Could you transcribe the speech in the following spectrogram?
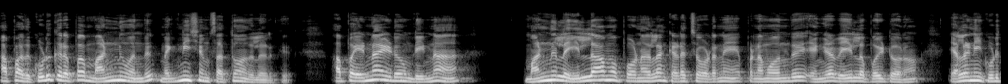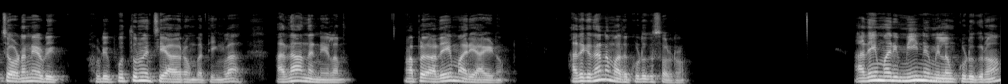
அப்போ அது கொடுக்குறப்ப மண் வந்து மெக்னீஷியம் சத்தும் அதில் இருக்குது அப்போ என்ன ஆகிடும் அப்படின்னா மண்ணில் இல்லாமல் போனதெல்லாம் கிடச்ச உடனே இப்போ நம்ம வந்து எங்கேயோ வெயிலில் போயிட்டு வரோம் இளநீ குடித்த உடனே அப்படி அப்படி புத்துணர்ச்சி ஆகிறோம் பார்த்தீங்களா அதுதான் அந்த நிலம். அப்போ அதே மாதிரி ஆகிடும் அதுக்கு தான் நம்ம அதை கொடுக்க சொல்கிறோம் அதே மாதிரி மீன் அமிலம் கொடுக்குறோம்.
